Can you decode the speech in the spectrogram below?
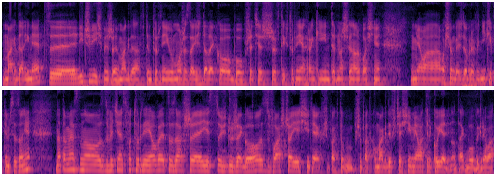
Magda Linet. E, liczyliśmy, że Magda w tym turnieju może zajść daleko, bo przecież w tych turniejach ranking international właśnie miała osiągać dobre wyniki w tym sezonie. Natomiast no, zwycięstwo turniejowe to zawsze jest coś dużego, zwłaszcza jeśli tak jak w przypadku, w przypadku Magdy wcześniej miała tylko jedno, tak, bo wygrała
